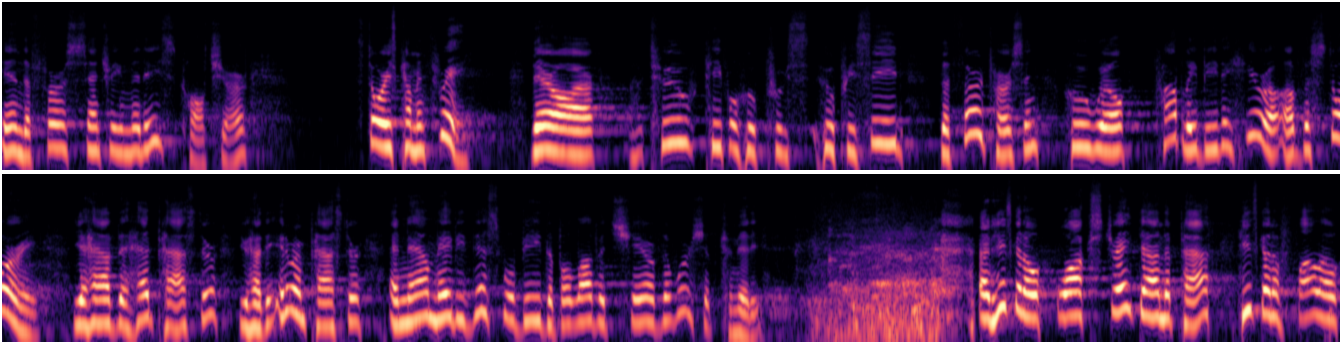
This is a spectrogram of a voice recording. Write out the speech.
in the first century Mideast culture, stories come in three. There are uh, two people who, pre- who precede the third person who will probably be the hero of the story you have the head pastor, you have the interim pastor, and now maybe this will be the beloved chair of the worship committee. and he's going to walk straight down the path. He's going to follow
